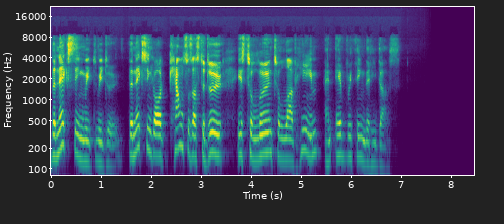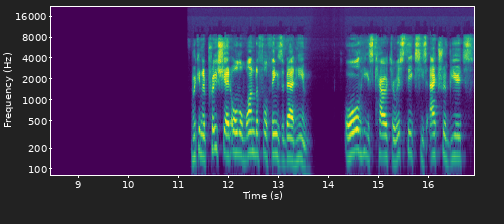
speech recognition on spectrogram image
the next thing we, we do, the next thing God counsels us to do is to learn to love Him and everything that He does. We can appreciate all the wonderful things about Him all his characteristics, his attributes.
